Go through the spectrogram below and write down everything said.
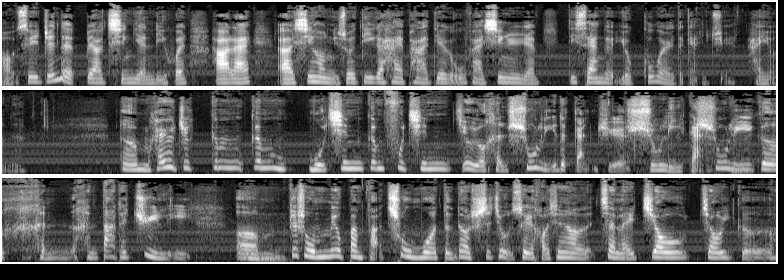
好，所以真的不要轻言离婚。好，来，呃，新红，你说第一个害怕，第二个无法信任人，第三个有孤儿的感觉，还有呢？嗯，还有就跟跟母亲跟父亲就有很疏离的感觉，疏离感，疏离一个很、嗯、很大的距离。嗯，嗯就是我们没有办法触摸，等到十九岁，好像要再来交交一个、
